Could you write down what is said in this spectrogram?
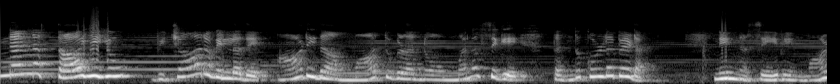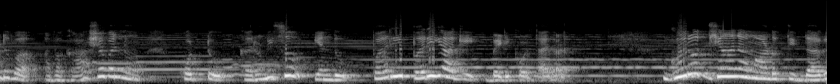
ನನ್ನ ತಾಯಿಯು ವಿಚಾರವಿಲ್ಲದೆ ಆಡಿದ ಮಾತುಗಳನ್ನು ಮನಸ್ಸಿಗೆ ತಂದುಕೊಳ್ಳಬೇಡ. ನಿನ್ನ ಸೇವೆ ಮಾಡುವ ಅವಕಾಶವನ್ನು ಕೊಟ್ಟು ಕರುಣಿಸು ಎಂದು ಪರಿ ಪರಿಯಾಗಿ ಬೇಡಿಕೊಳ್ತಾ ಇದ್ದಾಳೆ. ಗುರು ಧ್ಯಾನ ಮಾಡುತ್ತಿದ್ದಾಗ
